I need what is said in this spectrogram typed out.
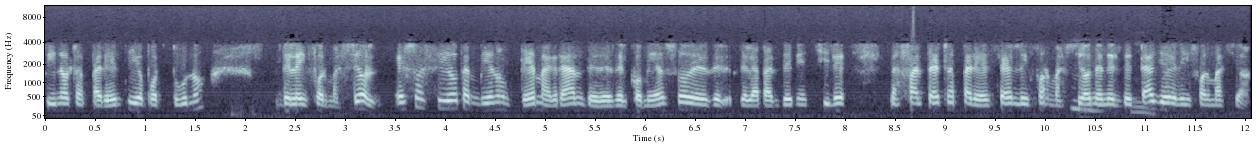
fino, transparente y oportuno de la información. Eso ha sido también un tema grande desde el comienzo de, de- de la pandemia en Chile, la falta de transparencia en la información, en el detalle de la información.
